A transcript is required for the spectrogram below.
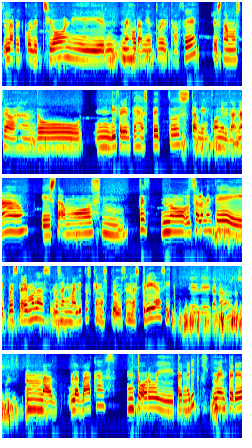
la recolección y el mejoramiento del café. Estamos trabajando en diferentes aspectos, también con el ganado. Estamos, mm, pues, no solamente, pues, tenemos las, los animalitos que nos producen las crías y... Eh, ¿De ganado nos puedes mm, las vacas, un toro y terneritos. Me enteré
